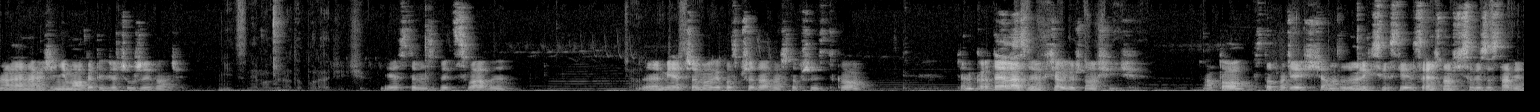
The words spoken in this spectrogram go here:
ale na razie nie mogę tych rzeczy używać. Jestem zbyt słaby. Te miecze mogę posprzedawać, to wszystko. Ten kordelas bym chciał już nosić. A to 120. No to ten eliksir zręczności sobie zostawię.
